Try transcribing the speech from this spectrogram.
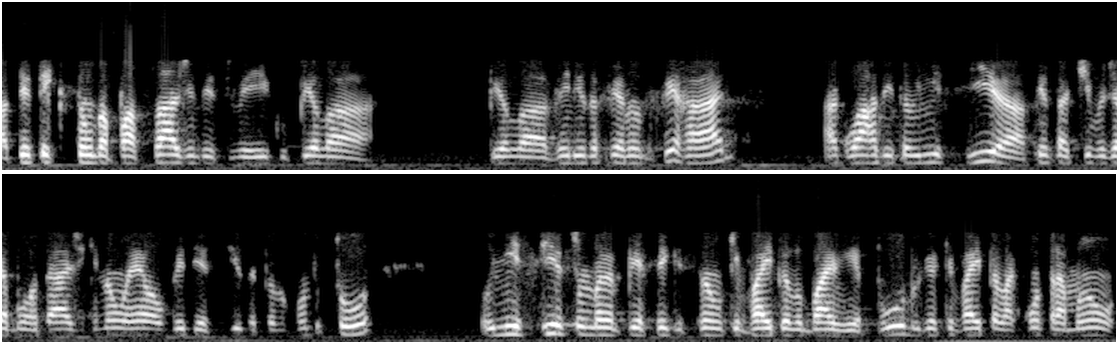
a, detecção da passagem desse veículo pela, pela Avenida Fernando Ferrari. A Guarda então inicia a tentativa de abordagem que não é obedecida pelo condutor. Inicia-se uma perseguição que vai pelo bairro República, que vai pela contramão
